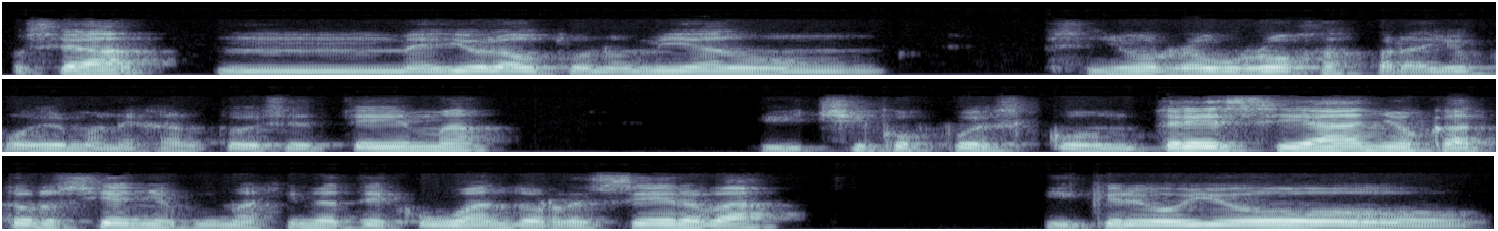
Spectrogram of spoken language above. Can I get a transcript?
O sea, mmm, me dio la autonomía don señor Raúl Rojas para yo poder manejar todo ese tema. Y chicos, pues con 13 años, 14 años, imagínate jugando reserva, y creo yo,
